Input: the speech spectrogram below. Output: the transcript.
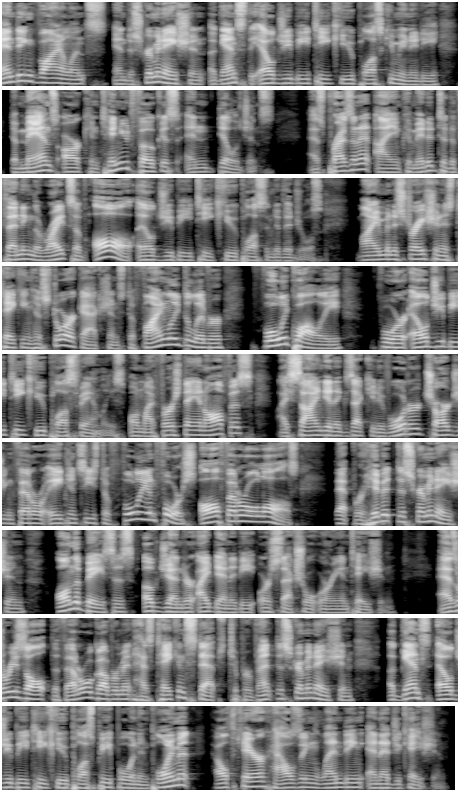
Ending violence and discrimination against the LGBTQ plus community demands our continued focus and diligence. As president, I am committed to defending the rights of all LGBTQ plus individuals. My administration is taking historic actions to finally deliver full equality for LGBTQ plus families. On my first day in office, I signed an executive order charging federal agencies to fully enforce all federal laws that prohibit discrimination on the basis of gender identity or sexual orientation. As a result, the federal government has taken steps to prevent discrimination against LGBTQ plus people in employment, healthcare, housing, lending, and education.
